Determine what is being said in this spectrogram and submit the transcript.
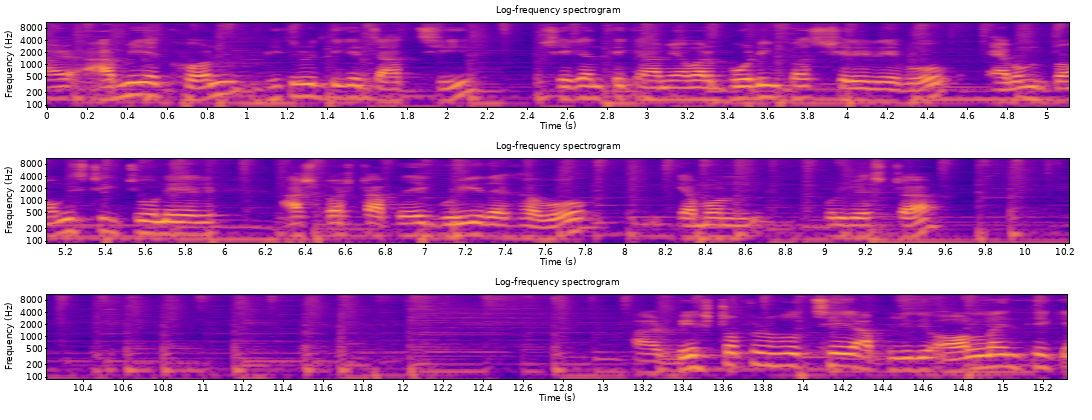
আর আমি এখন ভিতরের দিকে যাচ্ছি। সেখান থেকে আমি আমার বোর্ডিং পাস সেরে নেব এবং ডোমেস্টিক জোনের আশপাশটা আপনাদের ঘুরিয়ে দেখাবো কেমন পরিবেশটা। আর বেস্ট অপশন হচ্ছে আপনি যদি অনলাইন থেকে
